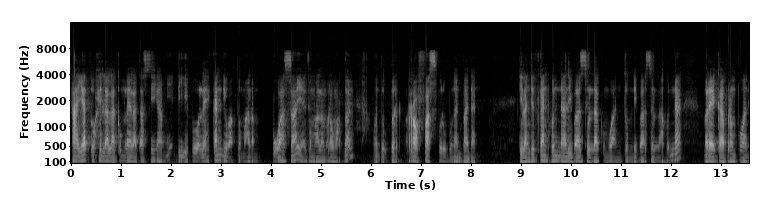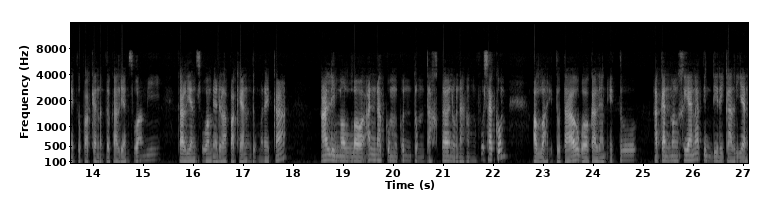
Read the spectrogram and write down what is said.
ayat uhillalakum lailatas siyami dibolehkan di waktu malam puasa yaitu malam Ramadan untuk berrofas berhubungan badan. Dilanjutkan hunna libasul lakum wa antum libasul lahunna. Mereka perempuan itu pakaian untuk kalian suami, kalian suami adalah pakaian untuk mereka. Alimallahu annakum kuntum takhtanuna anfusakum. Allah itu tahu bahwa kalian itu akan mengkhianatin diri kalian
